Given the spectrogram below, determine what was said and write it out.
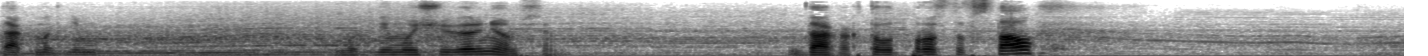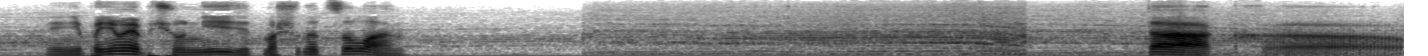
Так, мы к нему... Мы к нему еще вернемся. Да, как-то вот просто встал. Я не понимаю, почему он не едет. Машина цела. Так, э,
